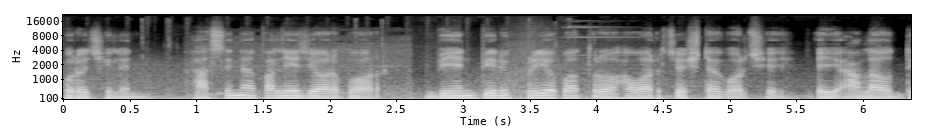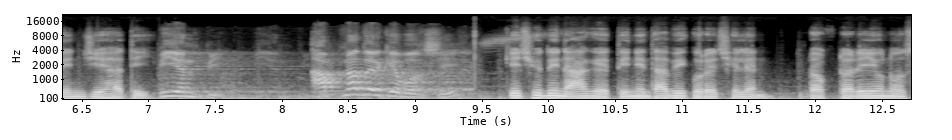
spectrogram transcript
করেছিলেন। হাসিনা পালিয়ে যাওয়ার পর বিএনপির প্রিয়পাত্র হওয়ার চেষ্টা করছে এই আলাউদ্দিন জিহাদি। বিএনপি আপনাদেরকে বলছি কিছুদিন আগে তিনি দাবি করেছিলেন ডক্টর ইউনুস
